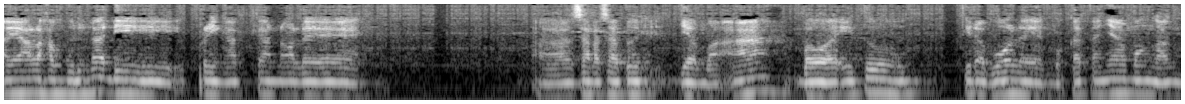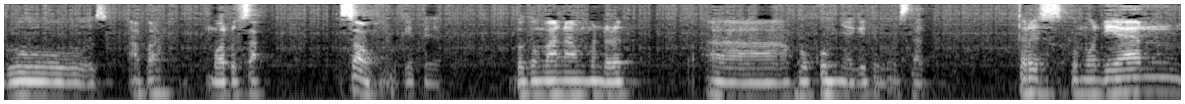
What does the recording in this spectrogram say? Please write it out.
ya alhamdulillah diperingatkan oleh uh, salah satu jamaah bahwa itu tidak boleh katanya mengganggu apa merusak soft gitu. Bagaimana menurut uh, hukumnya gitu Ustaz. Terus kemudian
